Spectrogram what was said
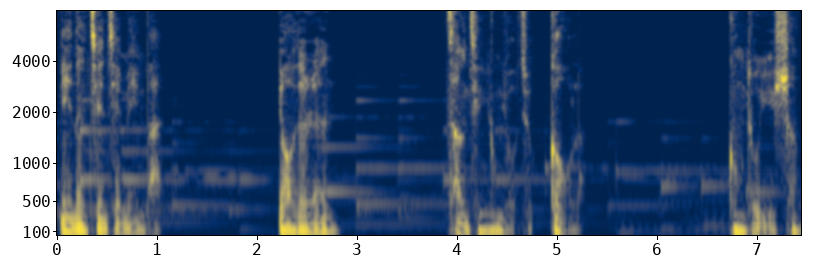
你能渐渐明白，有的人，曾经拥有就够了。共度余生。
